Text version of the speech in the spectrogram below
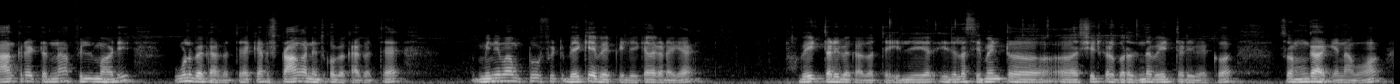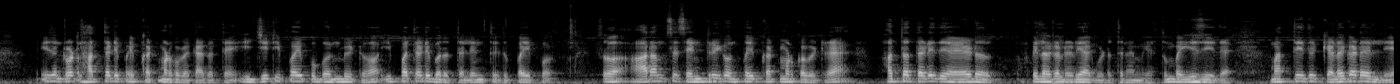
ಕಾಂಕ್ರೀಟನ್ನು ಫಿಲ್ ಮಾಡಿ ಉಣ್ಬೇಕಾಗುತ್ತೆ. ಯಾಕೆಂದರೆ ಸ್ಟ್ರಾಂಗಾಗಿ ನಿಂತ್ಕೋಬೇಕಾಗತ್ತೆ. ಮಿನಿಮಮ್ ಟೂ ಫೀಟ್ ಬೇಕೇ ಬೇಕು ಇಲ್ಲಿ ಕೆಳಗಡೆಗೆ. ವೆಯ್ಟ್ ತಡಿಬೇಕಾಗುತ್ತೆ. ಇಲ್ಲಿ ಇದೆಲ್ಲ ಸಿಮೆಂಟ್ ಶೀಟ್ಗಳು ಬರೋದ್ರಿಂದ ವೆಯ್ಟ್ ತಡಿಬೇಕು. ಸೊ ಹಂಗಾಗಿ ನಾವು ಇದನ್ನು ಟೋಟಲ್ ಹತ್ತಡಿ ಪೈಪ್ ಕಟ್ ಮಾಡ್ಕೋಬೇಕಾಗುತ್ತೆ. ಈ ಜಿ ಟಿ ಪೈಪ್ ಬಂದುಬಿಟ್ಟು ಇಪ್ಪತ್ತಡಿ ಬರುತ್ತೆ ಲೆಂತ್ ಇದು ಪೈಪ್ ಸೊ ಆರಾಮ್ಸೆ ಸೆಂಟ್ರಿಗೆ ಒಂದು ಪೈಪ್ ಕಟ್ ಮಾಡ್ಕೊಬಿಟ್ರೆ ಹತ್ತತ್ತಡಿದು ಎರಡು ಪಿಲ್ಲರ್ಗಳು ರೆಡಿ ಆಗಿಬಿಡುತ್ತೆ ನಮಗೆ. ತುಂಬ ಈಸಿ ಇದೆ. ಮತ್ತು ಇದು ಕೆಳಗಡೆಯಲ್ಲಿ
